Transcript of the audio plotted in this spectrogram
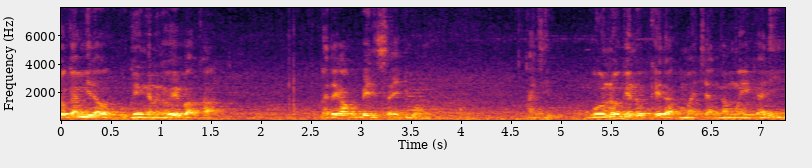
togamirawo kugengana nga webaka gateeka ku beri saidi wano kati bwona ogenda okukeera ku makya nga mwegali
